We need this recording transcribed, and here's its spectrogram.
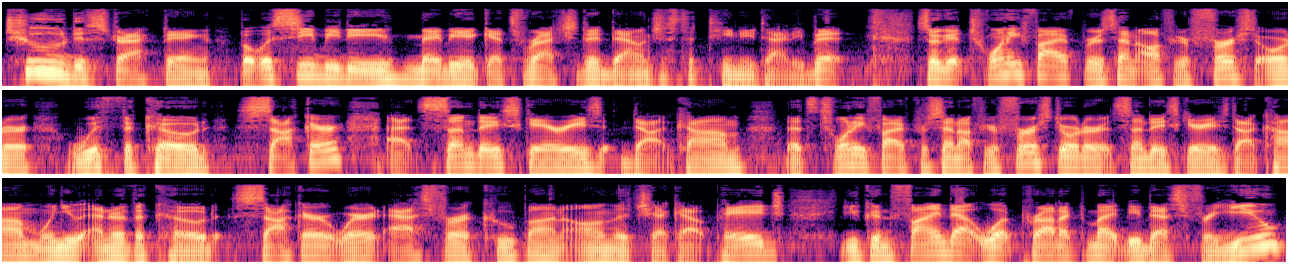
too distracting. But with CBD, maybe it gets ratcheted down just a teeny tiny bit. So get 25% off your first order with the code SOCCER at sundayscaries.com. That's 25% off your first order at sundayscaries.com when you enter the code SOCCER where it asks for a coupon on the checkout page. You can find out what product might be best for you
